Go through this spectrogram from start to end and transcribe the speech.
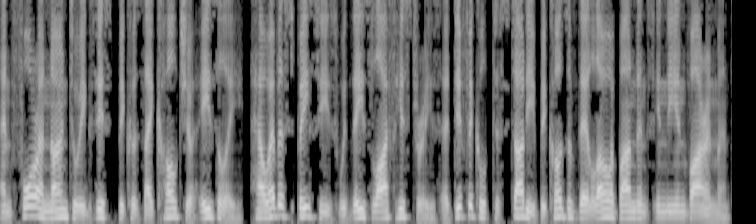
and 4 are known to exist because they culture easily, however species with these life histories are difficult to study because of their low abundance in the environment.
